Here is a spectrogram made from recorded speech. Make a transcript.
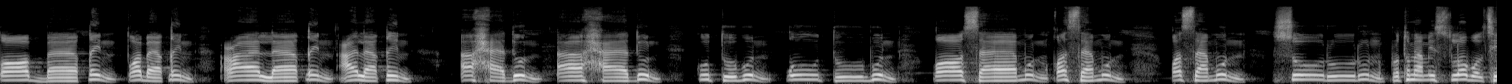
طباقin طبقin علاقin علاقin আহাদুন আহাদুন, কুতুবুন কুতুবুন, কসামুন কসামুন কসামুন, সুরুরুন। প্রথমে আমি স্লো বলছি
